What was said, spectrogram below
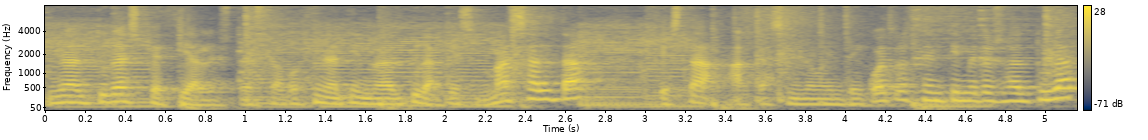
y una altura especial. Esta cocina tiene una altura que es más alta, que está a casi 94 centímetros de altura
